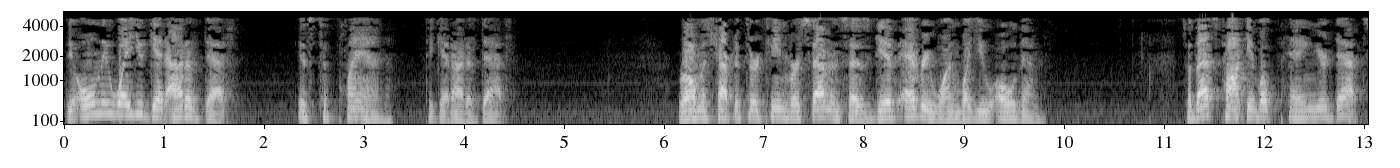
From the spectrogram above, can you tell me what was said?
The only way you get out of debt is to plan to get out of debt. Romans chapter 13 verse 7 says, Give everyone what you owe them. So that's talking about paying your debts.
